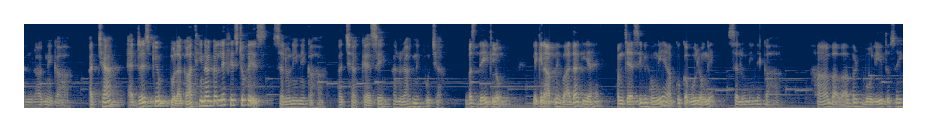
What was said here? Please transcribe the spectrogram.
अनुराग ने कहा। अच्छा एड्रेस क्यों? मुलाकात ही ना कर ले फेस टू फेस सलोनी ने कहा। अच्छा कैसे? अनुराग ने पूछा। बस देख लो। लेकिन आपने वादा किया है। हम जैसे भी होंगे, आपको कबूल होंगे। सलोनी ने कहा। हाँ बाबा बट बोलिए तो सही।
